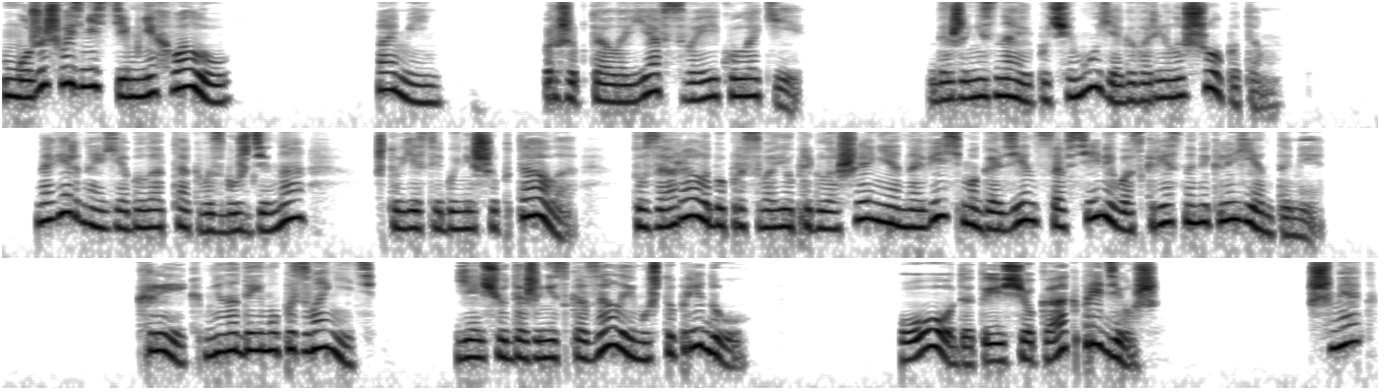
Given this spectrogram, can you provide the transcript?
Можешь вознести мне хвалу». «Аминь», — прошептала я в свои кулаки. Даже не знаю, почему я говорила шепотом. Наверное, я была так возбуждена, что если бы не шептала, то заорала бы про свое приглашение на весь магазин со всеми воскресными клиентами. «Крейг, мне надо ему позвонить. Я еще даже не сказала ему, что приду». «О, да ты еще как придешь!» Шмяк.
